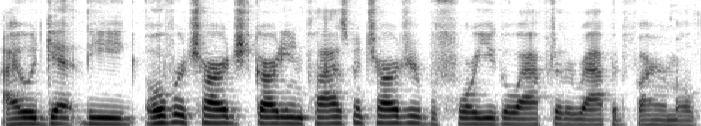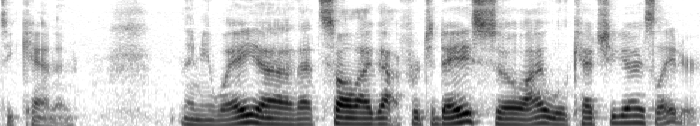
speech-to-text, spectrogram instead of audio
I would get the overcharged Guardian Plasma Charger before you go after the rapid fire multi cannon. Anyway, uh, that's all I got for today, so I will catch you guys later.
